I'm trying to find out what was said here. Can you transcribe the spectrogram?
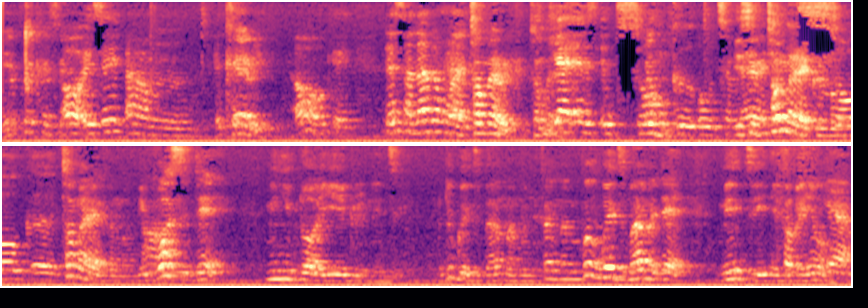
It. Oh, is it, um, it's Carry. Oh, okay. There's another one. Turmeric. Turmeric. Yes, it's so Mm. good. Oh, turmeric. You see, turmeric, is no? so good. Turmeric, no, because it's there, meaning do a year drink. Do go to Bama, and go to Bama there, For- a. Yeah,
